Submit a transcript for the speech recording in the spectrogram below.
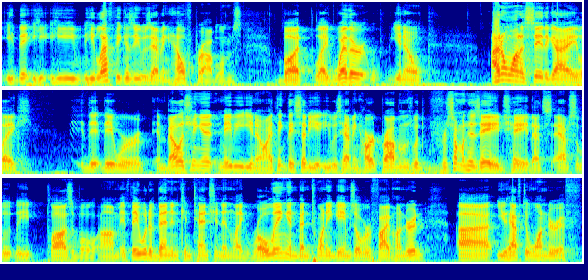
he, he he he left because he was having health problems. but like whether you know, I don't want to say the guy like they, they were embellishing it. Maybe you know, I think they said he, he was having heart problems. With for someone his age, hey, that's absolutely plausible. Um, if they would have been in contention and like rolling and been 20 games over 500, uh, you have to wonder if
